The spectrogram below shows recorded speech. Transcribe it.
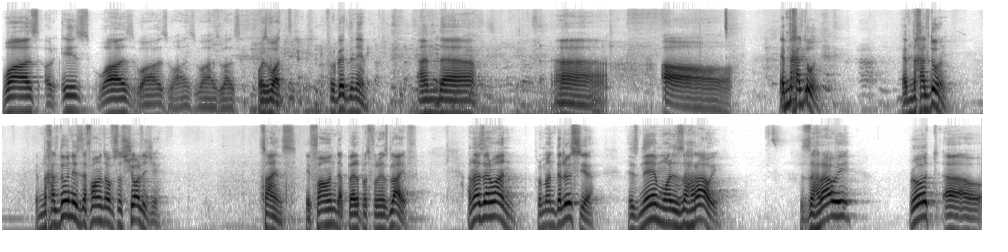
was or is was was was was was was what? Forget the name. And uh, uh, oh, Ibn Khaldun. Ibn Khaldun. Ibn Khaldun is the founder of sociology science. He found a purpose for his life. Another one from Andalusia, his name was Zahrawi. Zahrawi wrote uh, uh,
